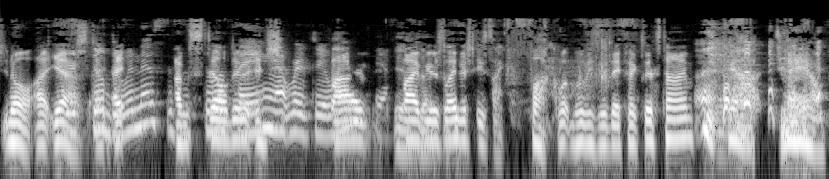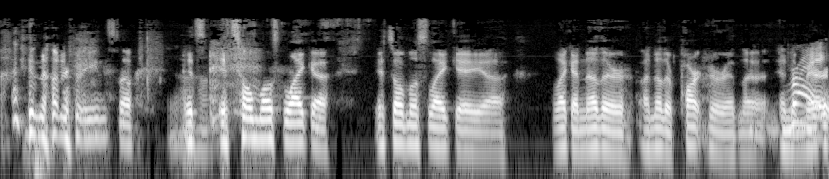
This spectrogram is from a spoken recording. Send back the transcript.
you know, I, yeah, you're still I- doing this. This I'm is still still, doing it. thing And she- that we're doing. five- Yeah. Yeah, five years later, she's like, "Fuck, what movies did they pick this time?" God damn, you know what I mean? So it's Uh-huh. it's almost like a it's almost like a uh, like another another partner in the in the Right. marriage.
